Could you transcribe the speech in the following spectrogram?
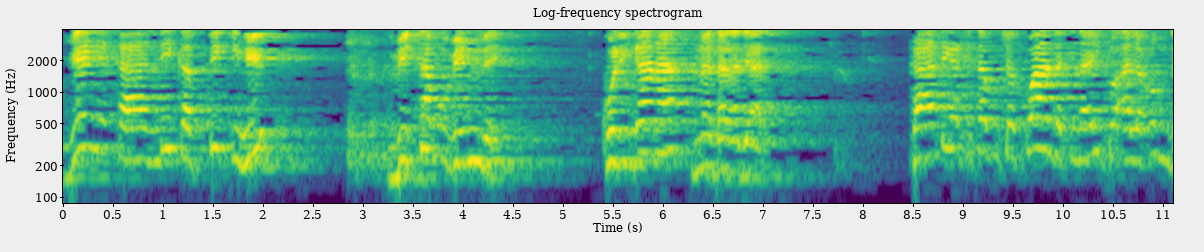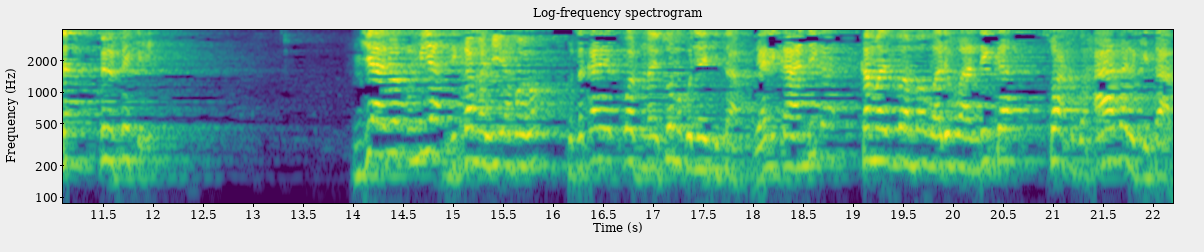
yeye kaandika fikihi vitabu vinne kulingana na daraja kaandika kitabu cha kwanza kinaitwa al-umda fil fiqh njia aliyotumia ni kama hii ambayo tutakaye kuwa tunaisoma kwenye kitabu. Yani kaandika kama hivyo ambavyo walivyoandika sahibu hadha alkitab.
